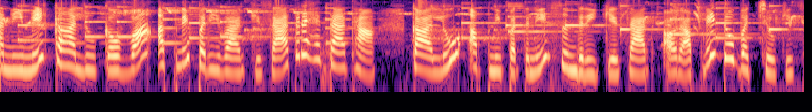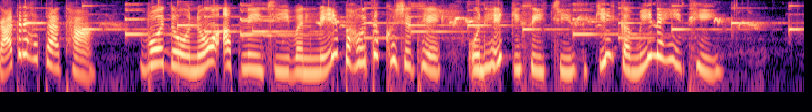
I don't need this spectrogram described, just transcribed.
कहानी में कालू कौवा अपने परिवार के साथ रहता था। कालू अपनी पत्नी सुंदरी के साथ और अपने दो बच्चों के साथ रहता था। वो दोनों अपने जीवन में बहुत खुश थे। उन्हें किसी चीज़ की कमी नहीं थी।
